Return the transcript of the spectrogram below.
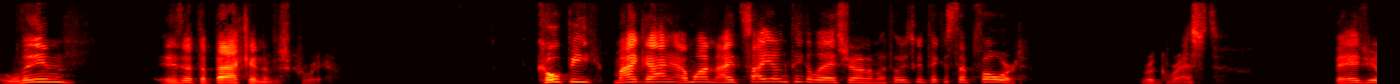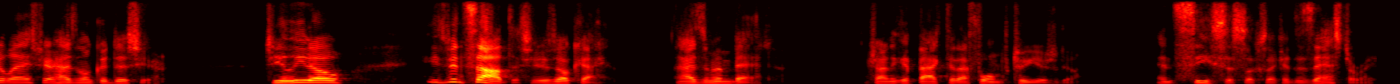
Lynn is at the back end of his career. Kopi, my guy, I want. I saw Young take a last year on him. I thought he was going to take a step forward. Regressed. Bad year last year. Hasn't looked good this year. Giolito, he's been solid this year. He's okay. Hasn't been bad. trying to get back to that form two years ago. And Cesis looks like a disaster right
